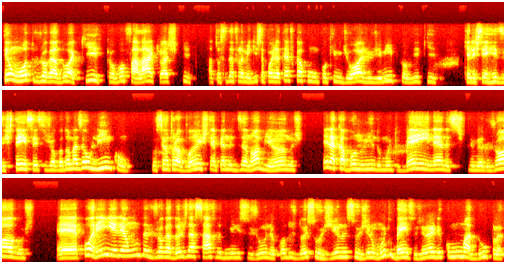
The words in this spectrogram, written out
Tem um outro jogador aqui que eu vou falar, que eu acho que a torcida flamenguista pode até ficar com um pouquinho de ódio de mim, porque eu vi que, que eles têm resistência a esse jogador, mas é o Lincoln, o centroavante, tem apenas 19 anos, ele acabou não indo muito bem né, nesses primeiros jogos. É, porém, ele é um dos jogadores da safra do Vinícius Júnior. Quando os dois surgiram, eles surgiram muito bem. Surgiram ali como uma dupla,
